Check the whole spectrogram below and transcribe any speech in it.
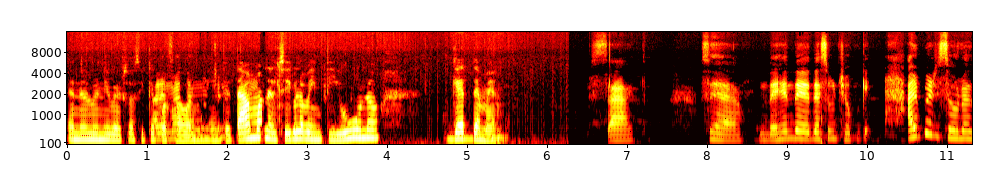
en el universo. Así que por favor, estamos mi en gente, estamos en el 2025. siglo XXI. Get the memo. Exacto. O sea, dejen de, de hacer un show, porque hay personas,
